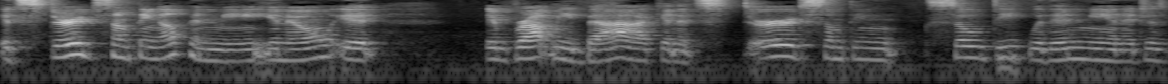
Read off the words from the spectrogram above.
it stirred something up in me. You know, it it brought me back, and it stirred something so deep within me, and it just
